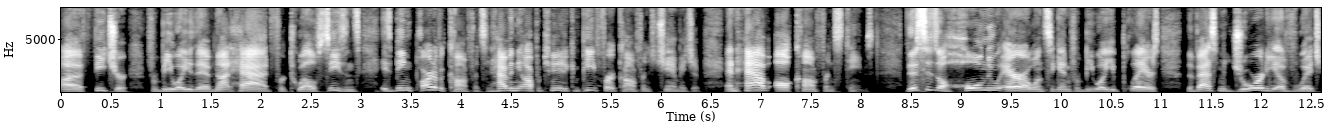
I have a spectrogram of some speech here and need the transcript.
uh, feature for BYU they have not had for 12 seasons is being part of a conference and having the opportunity to compete for a conference championship and have all conference teams. This is a whole new era once again for BYU players, the vast majority of which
